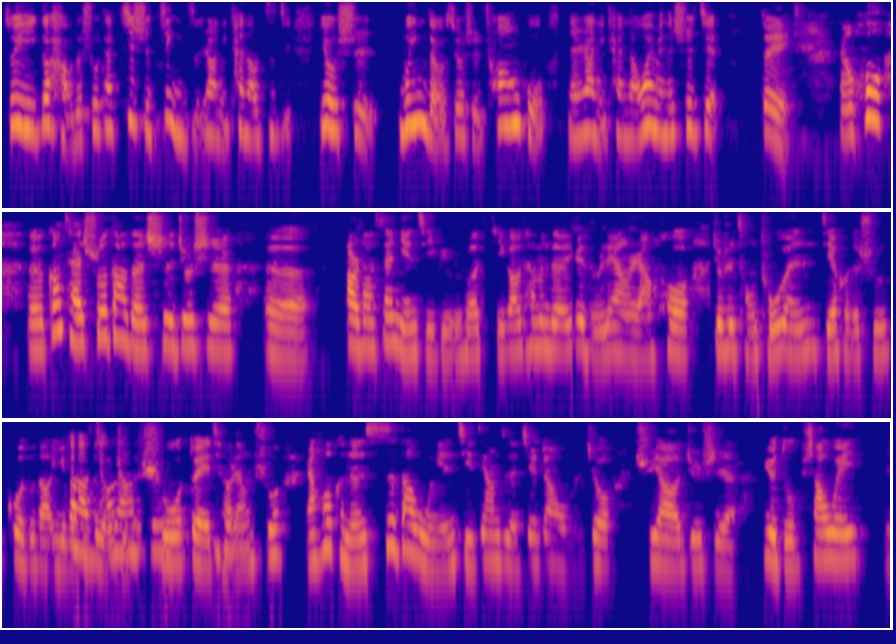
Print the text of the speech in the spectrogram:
所以一个好的书，它既是镜子让你看到自己，又是 windows 就是窗户，能让你看到外面的世界。对。然后，呃，刚才说到的是，就是呃，二到三年级，比如说提高他们的阅读量，然后就是从图文结合的书过渡到以文字为主的书，对，桥梁书。然后可能四到五年级这样子的阶段，我们就需要就是阅读稍微嗯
